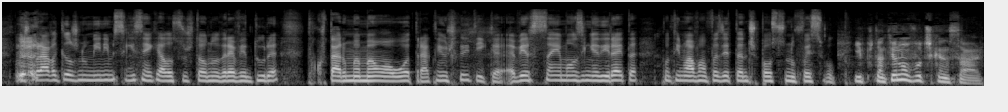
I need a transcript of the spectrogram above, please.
eu esperava que eles, no mínimo, seguissem aquela sugestão no André Ventura de cortar uma mão ou outra a quem os critica, a ver se sem a mãozinha direita continuavam a fazer tantos posts no Facebook. E portanto eu não vou descansar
